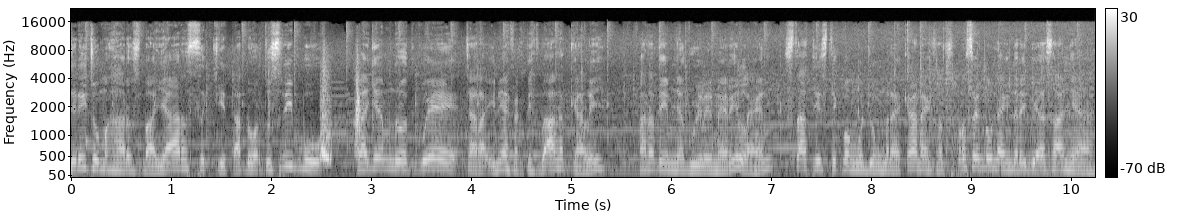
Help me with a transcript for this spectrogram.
Jadi cuma harus bayar sekitar 200 ribu Lagian menurut gue cara ini efektif banget kali Karena timnya Gwilin Maryland Statistik pengunjung mereka naik 100% tuh Neng dari biasanya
